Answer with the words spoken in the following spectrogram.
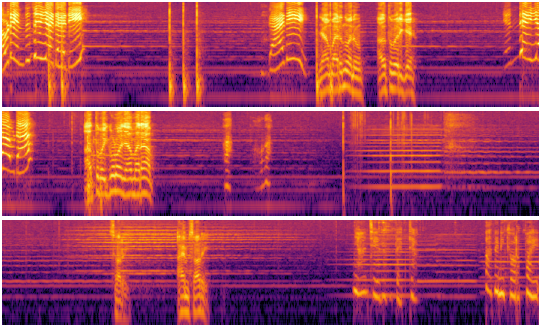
അവിടെ എന്ത് ചെയ്യാ ഡാഡി? ഡാഡി? ഞാൻ വരുന്നു അനു അകത്ത് പോയിരിക്കേ. എന്താ ചെയ്യാ അവിടെ? അകത്ത് പോയിക്കോളൂ ഞാൻ വരാം. സോറി ഐ എം സോറി ഞാൻ ചെയ്തത് തെറ്റാ. അതെനിക്ക് ഉറപ്പായി.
